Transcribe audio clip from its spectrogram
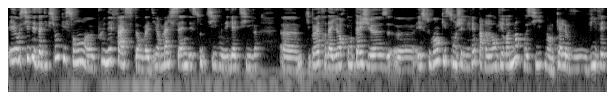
Et aussi des addictions qui sont euh, plus néfastes, on va dire, malsaines, destructives ou négatives. Euh, qui peuvent être d'ailleurs contagieuses euh, et souvent qui sont générées par l'environnement aussi dans lequel vous vivez.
